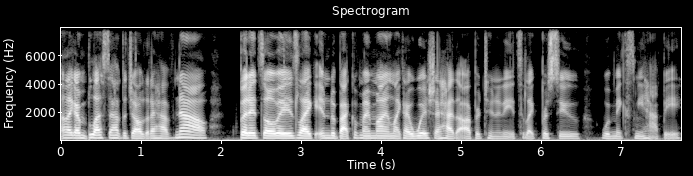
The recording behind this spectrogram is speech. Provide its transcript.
like I'm blessed to have the job that I have now, but it's always like in the back of my mind, like I wish I had the opportunity to like pursue what makes me happy.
